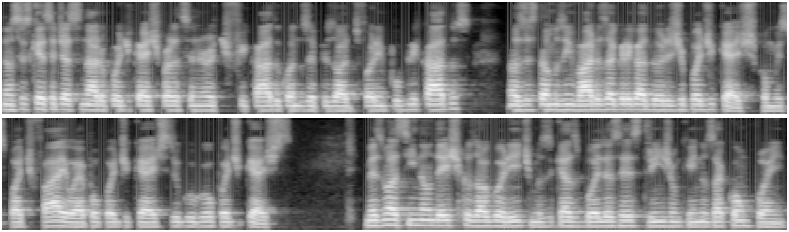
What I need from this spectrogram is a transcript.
Não se esqueça de assinar o podcast para ser notificado quando os episódios forem publicados nós estamos em vários agregadores de podcasts, como o Spotify, o Apple Podcasts e o Google Podcasts. Mesmo assim, não deixe que os algoritmos e que as bolhas restringam quem nos acompanhe.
